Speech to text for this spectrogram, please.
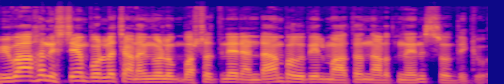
വിവാഹ നിശ്ചയം പോലുള്ള ചടങ്ങുകളും വർഷത്തിന്റെ രണ്ടാം പകുതിയിൽ മാത്രം നടത്തുന്നതിന് ശ്രദ്ധിക്കുക.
